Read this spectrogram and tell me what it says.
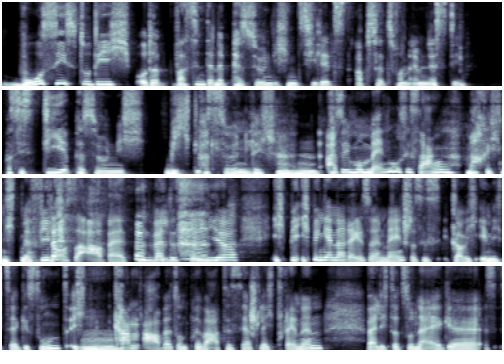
Wo siehst du dich oder was sind deine persönlichen Ziele jetzt abseits von Amnesty? Was ist dir persönlich wichtig? Persönlich. Mhm. Also im Moment muss ich sagen, mache ich nicht mehr viel außer arbeiten, weil das bei mir, ich bin, ich bin generell so ein Mensch, das ist, glaube ich, eh nicht sehr gesund. Ich mhm. kann Arbeit und Private sehr schlecht trennen, weil ich dazu neige, also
